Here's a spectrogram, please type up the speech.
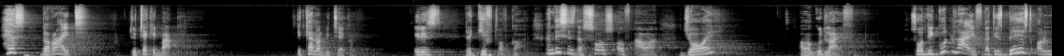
has the right to take it back. It cannot be taken. It is the gift of God. And this is the source of our joy, our good life. So, the good life that is based on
